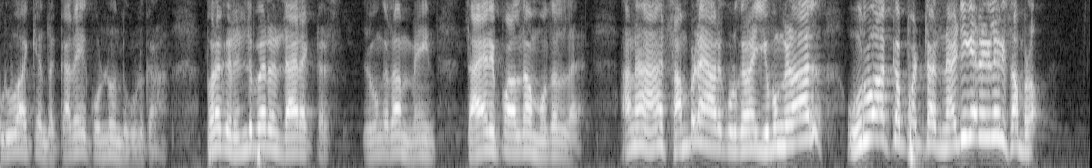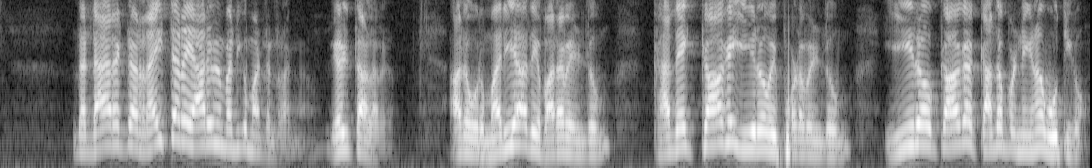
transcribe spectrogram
உருவாக்கி அந்த கதையை கொண்டு வந்து கொடுக்குறான். பிறகு ரெண்டு பேரும் டைரக்டர்ஸ் இவங்க தான் மெயின் தயாரிப்பாளர் தான் முதல்ல. ஆனால் சம்பளம் யாருக்கு கொடுக்குறான்? இவங்களால் உருவாக்கப்பட்ட நடிகர்களுக்கு சம்பளம். இந்த டைரக்டர் ரைட்டரை யாருமே மதிக்க மாட்டேன்றாங்க. எழுத்தாளர் அதை ஒரு மரியாதை வர வேண்டும். கதைக்காக ஹீரோவை போட வேண்டும். ஹீரோக்காக கதை பண்ணிங்கன்னா ஊற்றிக்கும்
